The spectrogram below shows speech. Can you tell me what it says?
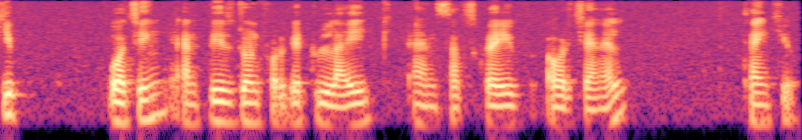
Keep watching and please don't forget to like and subscribe our channel. Thank you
